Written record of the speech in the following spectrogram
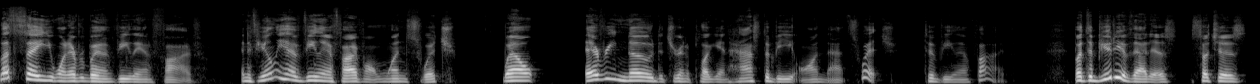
Let's say you want everybody on VLAN 5. And if you only have VLAN 5 on one switch, well, every node that you're going to plug in has to be on that switch to VLAN 5. But the beauty of that is, such as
